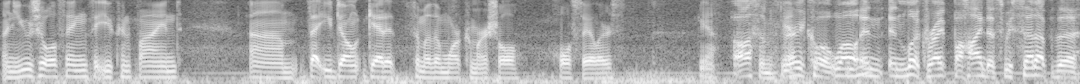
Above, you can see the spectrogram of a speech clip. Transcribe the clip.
unusual things that you can find um, that you don't get at some of the more commercial wholesalers. Yeah. Awesome, Yeah. very cool. Well, Mhm. and, and look right behind us, we set up the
